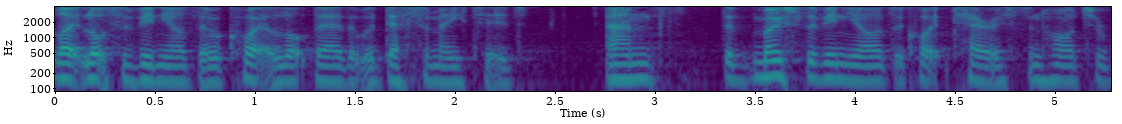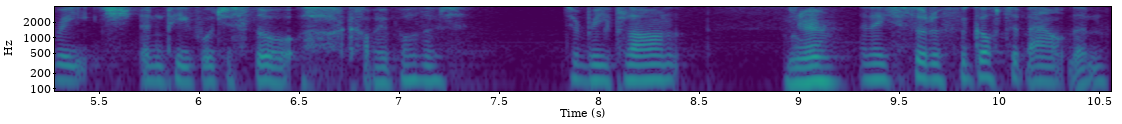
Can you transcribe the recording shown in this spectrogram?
like lots of vineyards, there were quite a lot there that were decimated. And the, most of the vineyards are quite terraced and hard to reach, and people just thought, oh, I can't be bothered to replant Yeah. and they just sort of forgot about them.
